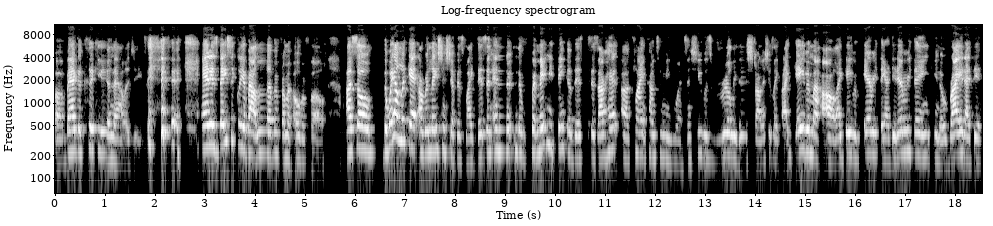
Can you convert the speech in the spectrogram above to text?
uh, bag of cookie analogies. and it's basically about loving from an overflow. Uh, so the way I look at a relationship is like this. And, and the, the, what made me think of this is I had a client come to me once and she was really distraught. And she was like, I gave him my all. I gave him everything. I did everything, you know, right. I did,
